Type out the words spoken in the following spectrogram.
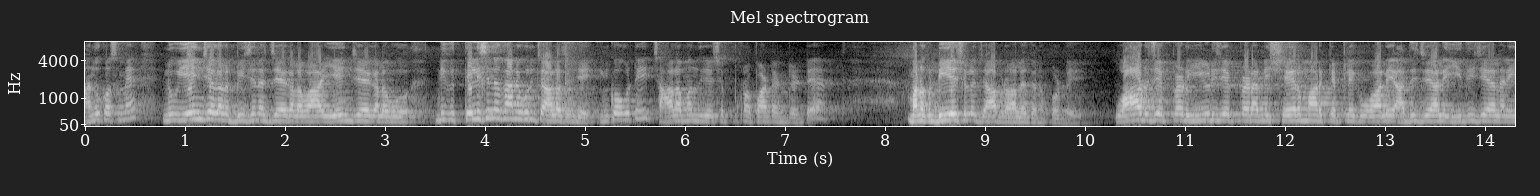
అందుకోసమే నువ్వు ఏం చేయగలవు? బిజినెస్ చేయగలవా? ఏం చేయగలవు? నీకు తెలిసిన దాని గురించి ఆలోచన చేయి. ఇంకొకటి చాలామంది చేసే పొరపాటు ఏంటంటే మనకు డిఎస్సిలో జాబ్ రాలేదనుకోండి. వాడు చెప్పాడు ఈడు చెప్పాడు అని షేర్ మార్కెట్లోకి పోవాలి అది చేయాలి ఇది చేయాలని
